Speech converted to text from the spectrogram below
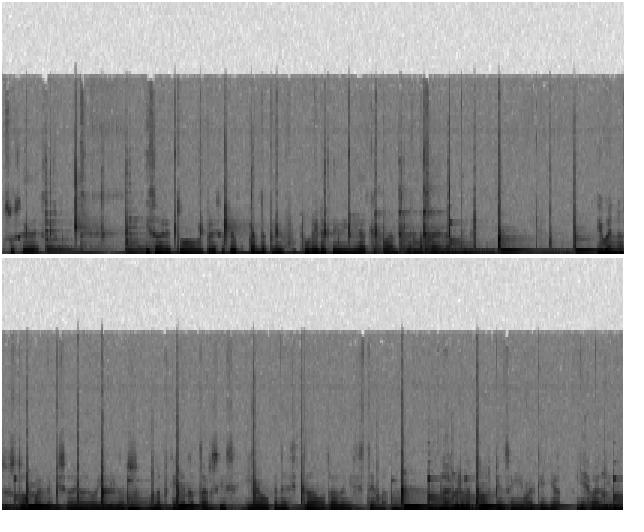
sucede esto. Y sobre todo me parece preocupante para el futuro y la credibilidad que puedan tener más adelante. Y bueno, eso es todo por el episodio de hoy amigos, una pequeña catarsis y algo que necesitaba votar de mi sistema. No espero que todos piensen igual que yo, y es válido.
